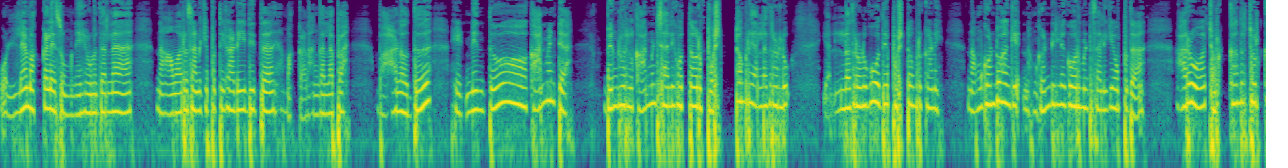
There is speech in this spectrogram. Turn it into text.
ಒಳ್ಳೆ ಮಕ್ಕಳೇ ಸುಮ್ಮನೆ ಹೇಳೋದಲ್ಲ. ನಾವಾರು ಸಣ್ಣಕಿ ಪತ್ತಿ ಗಾಡಿ ಇದ್ದಿದ್ದ, ಮಕ್ಕಳು ಹಂಗಲ್ಲಪ್ಪ. ಭಾಳ ಅದು ಹೆಣ್ಣಿಂತು ಕಾನ್ವೆಂಟ. ಬೆಂಗಳೂರಲ್ಲಿ ಕಾನ್ವೆಂಟ್ ಶಾಲೆಗೆ ಹೊತ್ತವ್ರು ಪೊಷ್ಟಂಬ್ರಿ ಎಲ್ಲದರಲ್ಲೂ. ಎಲ್ಲದರೊಳಗೂ ಅದೇ ಪೊಷ್ಟಂಬ್ರು ಕಾಣಿ. ನಮ್ಮ ಗಂಡು ಹಾಗೆ ನಮ್ಮ ಗಂಡಿಲ್ಲೇ ಗೌರ್ಮೆಂಟ್ ಶಾಲೆಗೆ ಒಪ್ಪದ. ಆರು ಚುರ್ಕ ಅಂದ್ರೆ ಚುರ್ಕ.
